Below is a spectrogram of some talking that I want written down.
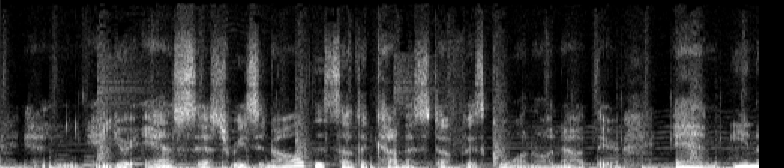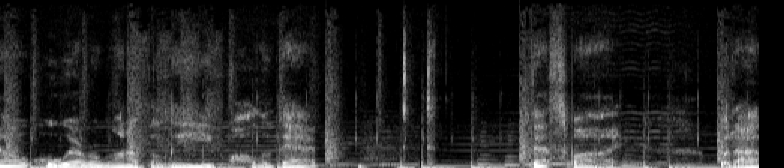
and, and your ancestries and all this other kind of stuff is going on out there. And you know, whoever want to believe all of that, that's fine. But I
